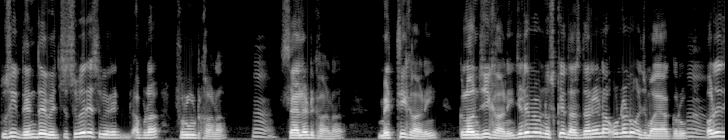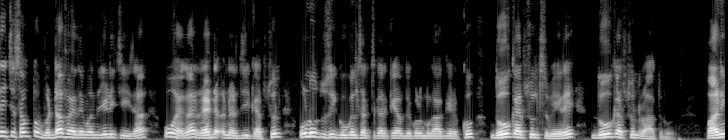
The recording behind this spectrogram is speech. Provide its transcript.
ਤੁਸੀਂ ਦਿਨ ਦੇ ਵਿੱਚ ਸਵੇਰੇ ਸਵੇਰੇ ਆਪਣਾ ਫਰੂਟ ਖਾਣਾ ਹੂੰ। ਸੈਲਡ ਖਾਣਾ ਮੇਥੀ ਖਾਣੀ ਕਲੌਂਜੀ ਖਾਣੀ ਜਿਹੜੇ ਮੈਂ ਨੁਸਖੇ ਦੱਸਦਾ ਰਹਿਣਾ ਉਹਨਾਂ ਨੂੰ ਅਜਮਾਇਆ ਕਰੋ ਔਰ ਇਹਦੇ ਵਿੱਚ ਸਭ ਤੋਂ ਵੱਡਾ ਫਾਇਦੇਮੰਦ ਜਿਹੜੀ ਚੀਜ਼ ਆ ਉਹ ਹੈਗਾ ਰੈੱਡ એનર્ਜੀ ਕੈਪਸੂਲ ਉਹਨੂੰ ਤੁਸੀਂ ਗੂਗਲ ਸਰਚ ਕਰਕੇ ਆਪਦੇ ਕੋਲ ਮੰਗਾ ਕੇ ਰੱਖੋ। ਦੋ ਕੈਪਸੂਲ ਸਵੇਰੇ ਦੋ ਕੈਪਸੂਲ ਰਾਤ ਨੂੰ। ਪਾਣੀ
